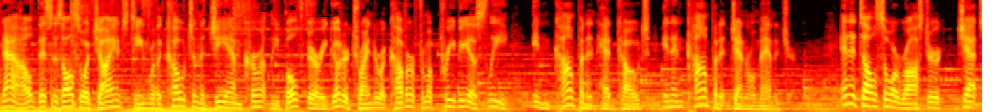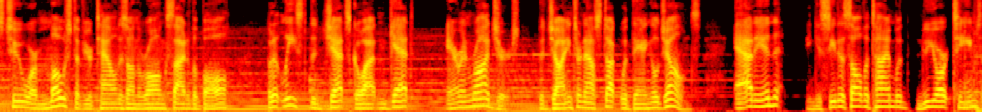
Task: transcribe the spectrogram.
Now, this is also a Giants team where the coach and the GM, currently both very good, are trying to recover from a previously incompetent head coach and incompetent general manager. And it's also a roster, Jets too, where most of your talent is on the wrong side of the ball. But at least the Jets go out and get Aaron Rodgers. The Giants are now stuck with Daniel Jones. Add in, and you see this all the time with New York teams,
